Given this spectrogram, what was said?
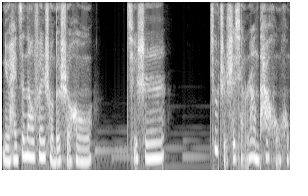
女孩子闹分手的时候，其实就只是想让他哄哄。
